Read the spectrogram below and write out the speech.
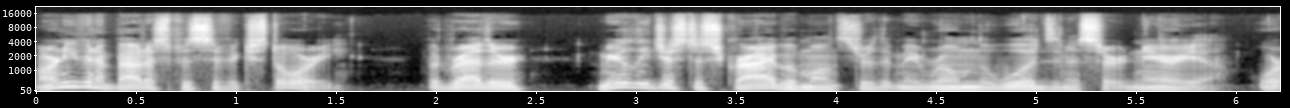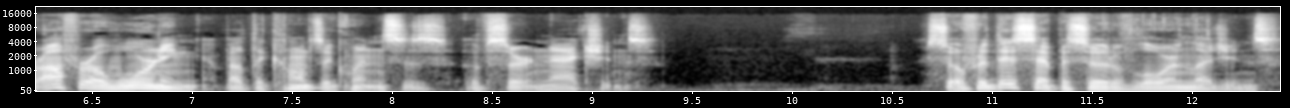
aren't even about a specific story, but rather merely just describe a monster that may roam the woods in a certain area, or offer a warning about the consequences of certain actions. So, for this episode of Lore and Legends,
